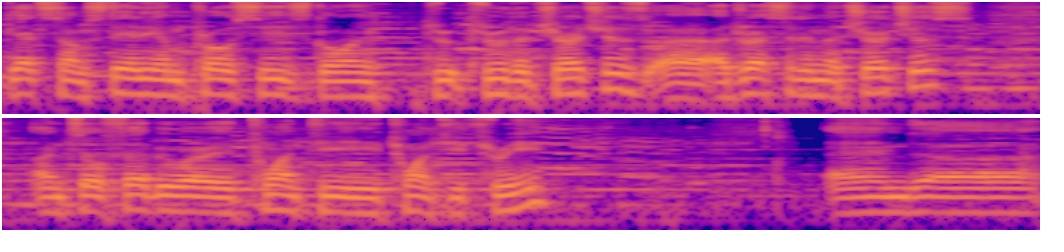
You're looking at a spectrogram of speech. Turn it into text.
get some stadium proceeds going through, through the churches, uh, address it in the churches until February 2023. And uh,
